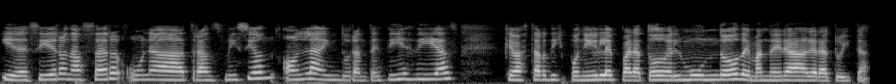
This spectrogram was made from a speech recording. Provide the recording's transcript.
y decidieron hacer una transmisión online durante 10 días que va a estar disponible para todo el mundo de manera gratuita.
